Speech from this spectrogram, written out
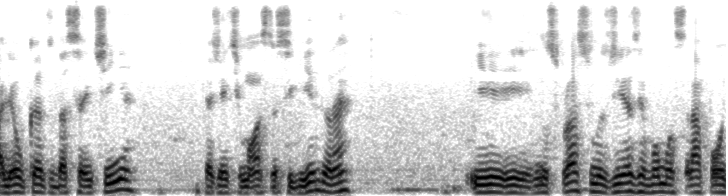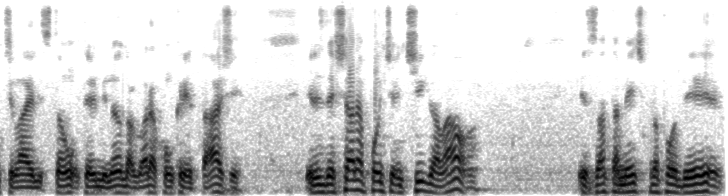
Ali é o canto da Santinha, que a gente mostra seguido, né? E nos próximos dias eu vou mostrar a ponte lá. Eles estão terminando agora a concretagem. Eles deixaram a ponte antiga lá, ó, exatamente para poder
